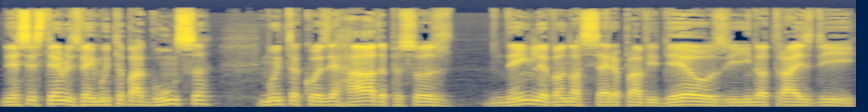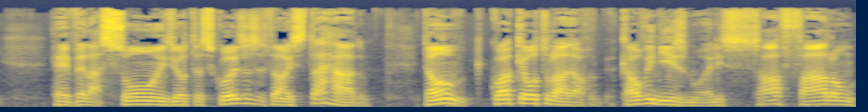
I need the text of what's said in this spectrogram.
nesses extremos, vem muita bagunça, muita coisa errada, pessoas nem levando a sério a palavra de Deus e indo atrás de revelações e outras coisas, então isso está errado. Então, qual que é o outro lado? Calvinismo, eles só falam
